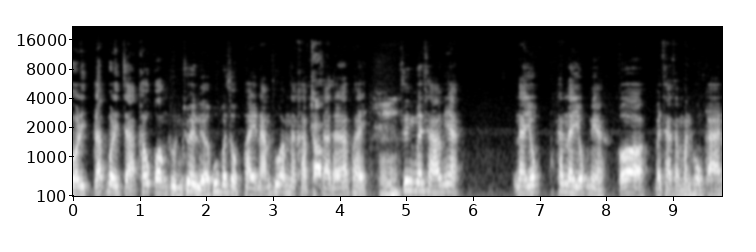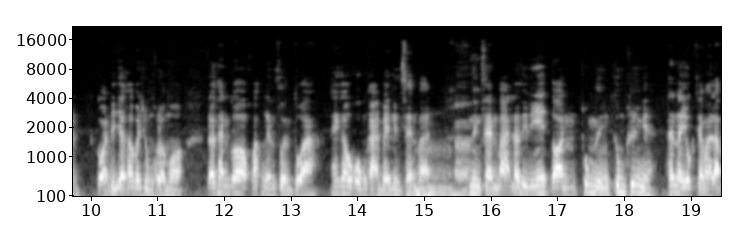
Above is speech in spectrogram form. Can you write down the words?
บริรับบริจาคเข้ากองทุนช่วยเหลือผู้ประสบภัยน้ำท่วมนะครับครับ สาธารณภัยอืมซึ่งเมื่อเช้าเนี่ยนายกท่านนายกเนี่ย ก็ประชาสัมพันธ์โครงการก่อนที่จะเข้าประชุมครมแล้วท่านก็ควักเงินส่วนตัว ให้เข้าโครงการไปหนึ่งแสนบาทอืมเออหนึ่งแสนบาท แล้วทีนี้ตอนทุ่มหนึ่งทุ่มครึ่งเนี่ยท่านนายกจะมารับ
